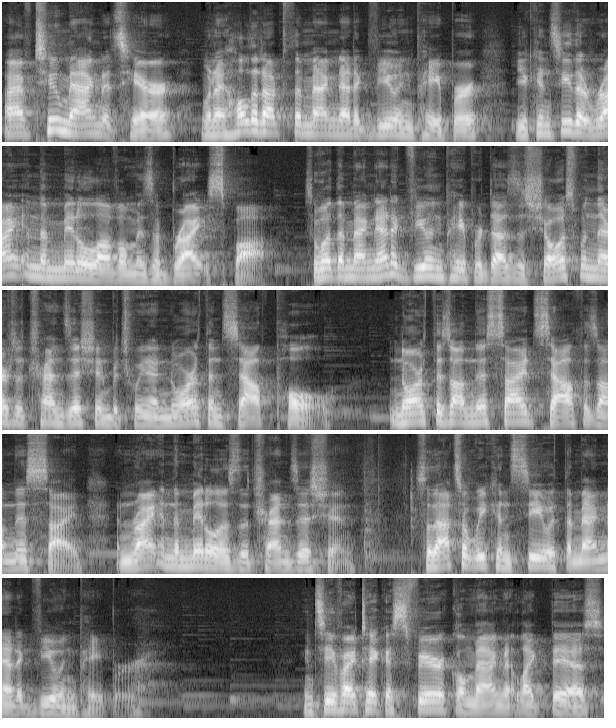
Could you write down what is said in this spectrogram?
I have two magnets here. When I hold it up to the magnetic viewing paper, you can see that right in the middle of them is a bright spot. So what the magnetic viewing paper does is show us when there's a transition between a north and south pole. north is on this side, south is on this side, and right in the middle is the transition. So that's what we can see with the magnetic viewing paper. You can see if I take a spherical magnet like this,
